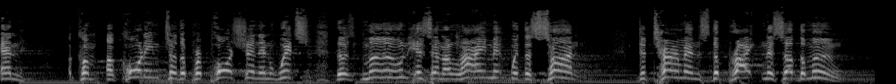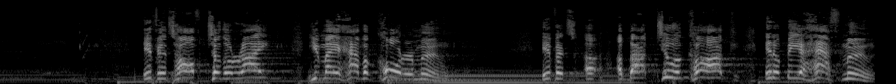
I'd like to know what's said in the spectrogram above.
And according to the proportion in which the moon is in alignment with the sun, determines the brightness of the moon. If it's off to the right, you may have a quarter moon. If it's uh, about two o'clock, it'll be a half moon.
